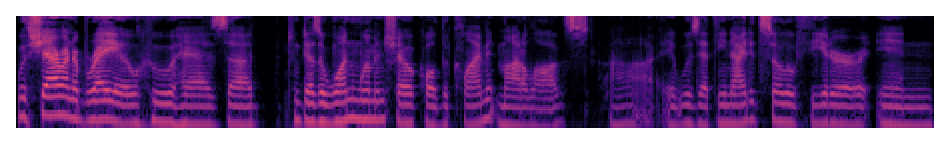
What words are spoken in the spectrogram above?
with Sharon Abreu, who has uh, who does a one woman show called The Climate Monologues. Uh, it was at the United Solo Theater in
